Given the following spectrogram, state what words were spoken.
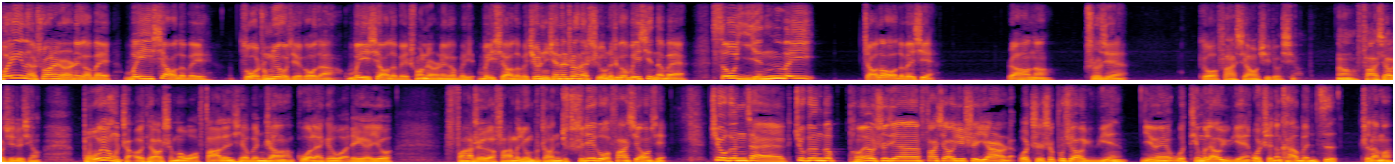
微呢，双立人那个微，微笑的微，左中右结构的啊，微笑的微，双立人那个微，微笑的微，就是你现在正在使用的这个微信的微，搜“淫威”，找到我的微信，然后呢，直接给我发消息就行。啊，发消息就行，不用找一条什么我发的那些文章啊，过来给我这个又发这个发那，用不着，你就直接给我发消息，就跟在就跟个朋友之间发消息是一样的。我只是不需要语音，因为我听不了语音，我只能看文字，知道吗？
